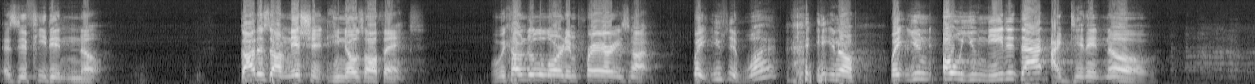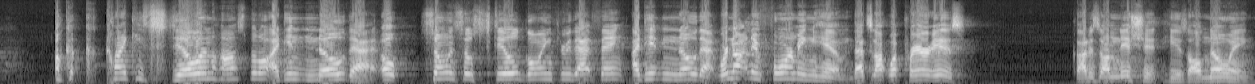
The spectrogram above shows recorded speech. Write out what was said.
as if he didn't know. God is omniscient, he knows all things. When we come to the Lord in prayer, he's not, wait, you did what? you know, wait, you, oh, you needed that? I didn't know. Oh, Clanky's still in the hospital? I didn't know that. Oh, so and so still going through that thing? I didn't know that. We're not informing him. That's not what prayer is. God is omniscient, He is all knowing.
